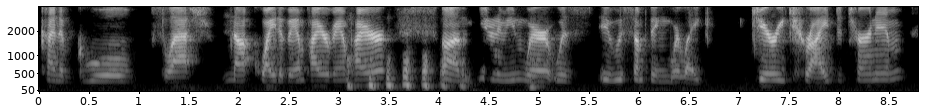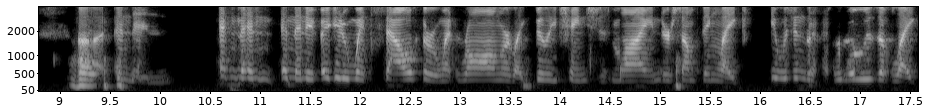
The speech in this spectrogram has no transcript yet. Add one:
kind of ghoul slash not quite a vampire vampire. um, you know what I mean? Where it was it was something where like Jerry tried to turn him, uh, right. and then and then and then it, it went south or it went wrong or like Billy changed his mind or something. Like it was in the throes of like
